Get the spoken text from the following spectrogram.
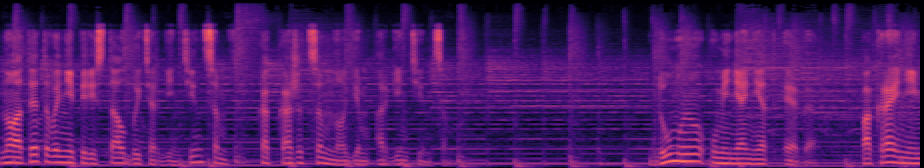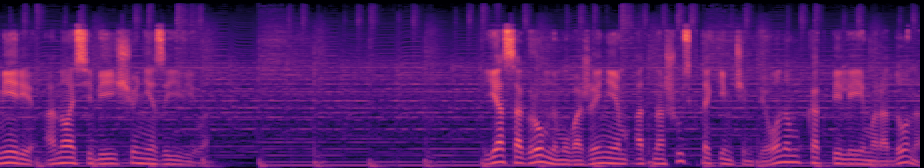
но от этого не перестал быть аргентинцем, как кажется многим аргентинцам. Думаю, у меня нет эго. По крайней мере, оно о себе еще не заявило. Я с огромным уважением отношусь к таким чемпионам, как Пеле и Марадона,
